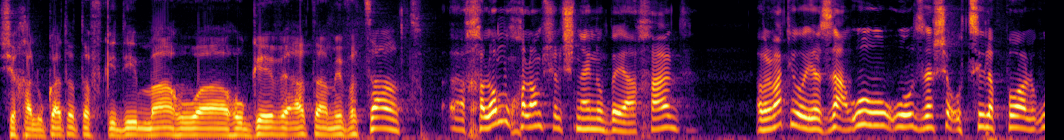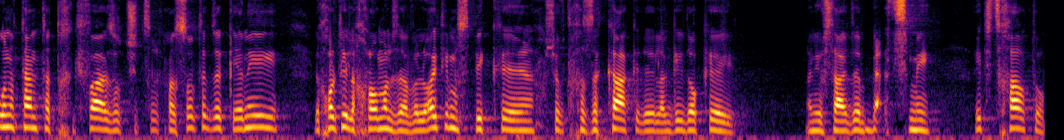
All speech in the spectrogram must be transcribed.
שחלוקת התפקידים, מה הוא ההוגה ואת המבצעת? החלום הוא חלום של שנינו ביחד. אבל מתי הוא היזם, הוא, הוא זה שהוציא לפועל, הוא נתן את הדחיפה הזאת שצריך לעשות את זה, כי אני יכולתי לחלום על זה, אבל לא הייתי מספיק, אה, אני חושבת, חזקה כדי להגיד, אוקיי, אני עושה את זה בעצמי. הייתי צריכה אותו.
